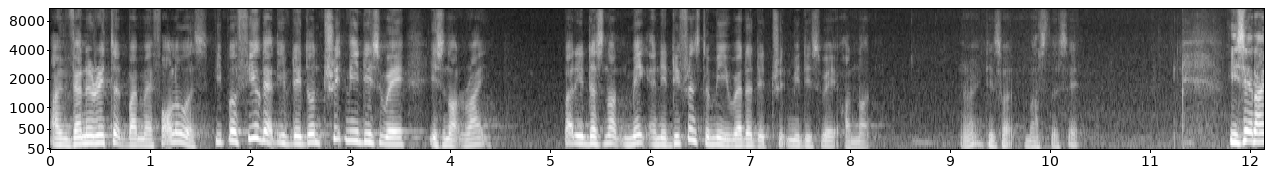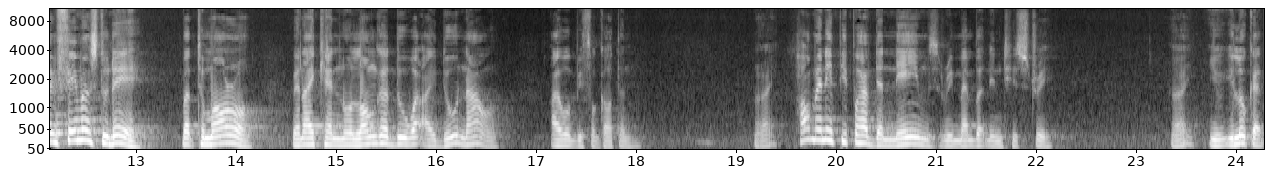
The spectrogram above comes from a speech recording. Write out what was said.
I'm venerated by my followers. People feel that if they don't treat me this way, it's not right. But it does not make any difference to me whether they treat me this way or not. All right? This is what Master said. He said, I'm famous today, but tomorrow, when I can no longer do what I do now, I will be forgotten. All right? How many people have their names remembered in history? All right? You, you look at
